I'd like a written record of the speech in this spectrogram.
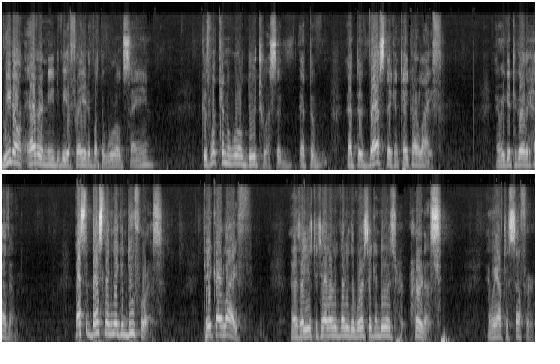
We don't ever need to be afraid of what the world's saying, because what can the world do to us? At, the, at the best, they can take our life, and we get to go to heaven. That's the best thing they can do for us take our life. As I used to tell everybody, the worst they can do is hurt us, and we have to suffer.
